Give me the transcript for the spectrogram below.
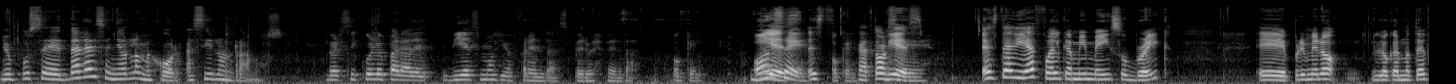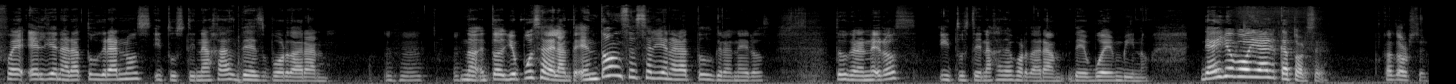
Yo puse, dale al Señor lo mejor, así lo honramos. Versículo para de- diezmos y ofrendas, pero es verdad. Ok. Diez. 11. Es- Ok. 14. 10. Este 10 fue el que a mí me hizo break. Eh, primero, lo que anoté fue, Él llenará tus granos y tus tinajas desbordarán. No, entonces yo puse adelante. Entonces él llenará tus graneros, tus graneros y tus tinajas desbordarán de buen vino. De ahí yo voy al 14. 14.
